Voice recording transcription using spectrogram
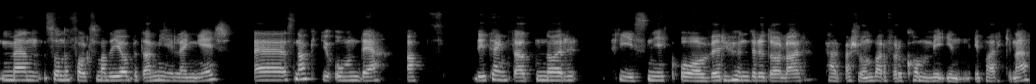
men sånne folk som hadde jobbet der mye lenger, uh, snakket jo om det at de tenkte at når prisen gikk over 100 dollar per person bare for å komme inn i parkene,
